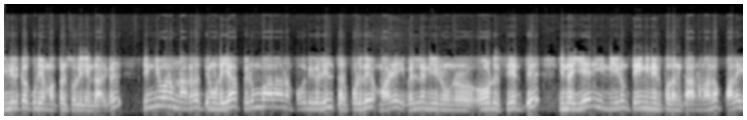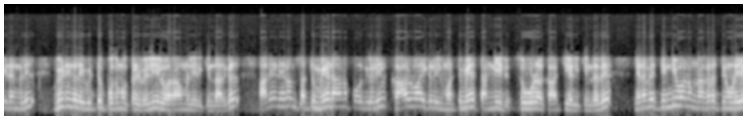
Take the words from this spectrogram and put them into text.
இங்கு இருக்கக்கூடிய மக்கள் சொல்கின்றார்கள். திண்டிவனம் நகரத்தினுடைய பெரும்பாலான பகுதிகளில் தற்பொழுது மழை வெள்ள நீரோடு சேர்த்து இந்த ஏரியின் நீரும் தேங்கி நிற்பதன் காரணமாக பல இடங்களில் வீடுகளை விட்டு பொதுமக்கள் வெளியில் வராமல் இருக்கின்றார்கள். அதே நேரம் சற்று மேடான பகுதிகளில் கால்வாய்களில் மட்டுமே தண்ணீர் சூழ காட்சி அளிக்கின்றது எனவே திண்டிவனம் நகரத்தினுடைய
